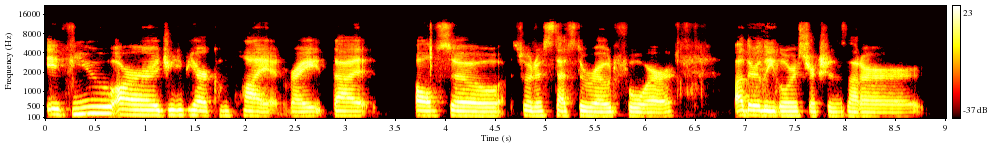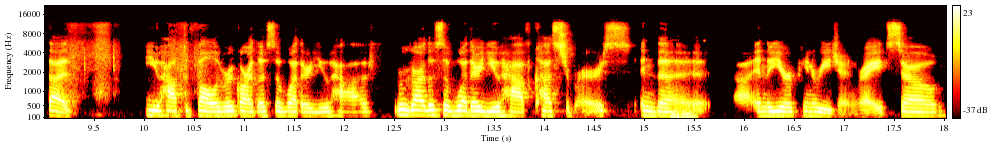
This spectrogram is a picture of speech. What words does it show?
if you are GDPR compliant, right, that also sort of sets the road for other legal restrictions that are that you have to follow regardless of whether you have regardless of whether you have customers in the mm-hmm. uh, in the European region, right? So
